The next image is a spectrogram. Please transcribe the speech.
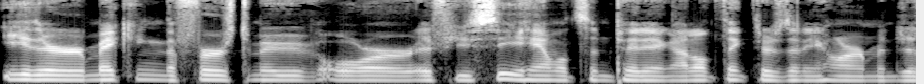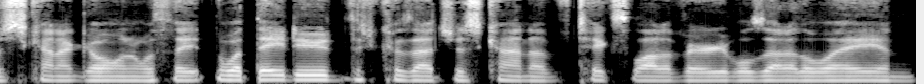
either making the first move or if you see Hamilton pitting, I don't think there's any harm in just kind of going with they, what they do because that just kind of takes a lot of variables out of the way and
